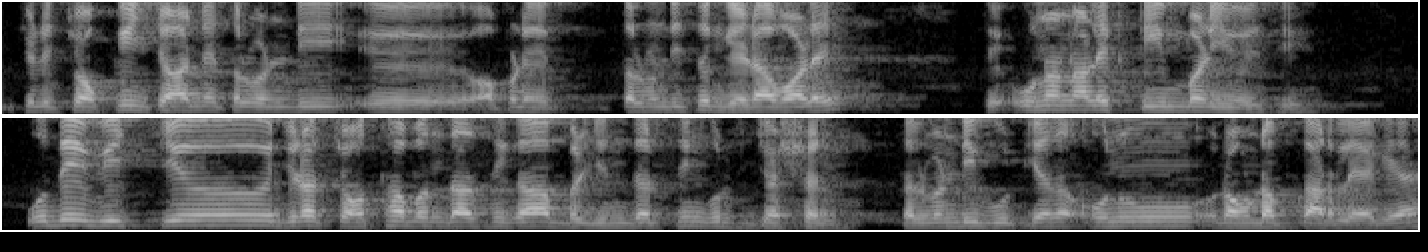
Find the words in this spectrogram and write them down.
ਜਿਹੜੇ ਚੌਕੀ ਇੰਚਾਰਜ ਨੇ ਤਲਵੰਡੀ ਆਪਣੇ ਤਲਵੰਡੀ ਸੰਗੇੜਾ ਵਾਲੇ ਤੇ ਉਹਨਾਂ ਨਾਲ ਇੱਕ ਟੀਮ ਬਣੀ ਹੋਈ ਸੀ। ਉਹਦੇ ਵਿੱਚ ਜਿਹੜਾ ਚੌਥਾ ਬੰਦਾ ਸੀਗਾ ਬਲਜਿੰਦਰ ਸਿੰਘ ਉਰਫ ਜਸ਼ਨ ਤਲਵੰਡੀ ਬੂਟੀਆਂ ਦਾ ਉਹਨੂੰ ਰਾਉਂਡ ਅਪ ਕਰ ਲਿਆ ਗਿਆ।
